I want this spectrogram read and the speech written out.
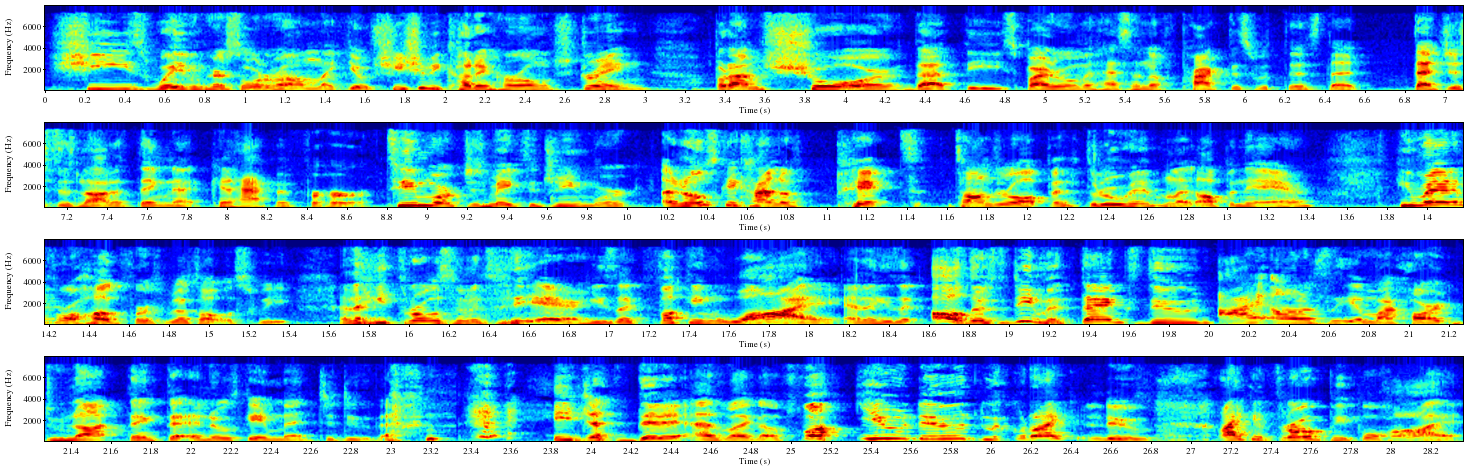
She's waving her sword around. I'm like, yo, she should be cutting her own string. But I'm sure that the Spider Woman has enough practice with this that that just is not a thing that can happen for her. Teamwork just makes the dream work. Inosuke kind of picked Tanjiro up and threw him like up in the air. He ran in for a hug first, but I thought was sweet. And then he throws him into the air. And he's like, fucking why? And then he's like, oh, there's a demon. Thanks, dude. I honestly, in my heart, do not think that Inosuke meant to do that. he just did it as like a fuck you, dude. Look what I can do. I can throw people high.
